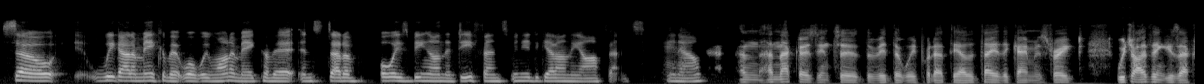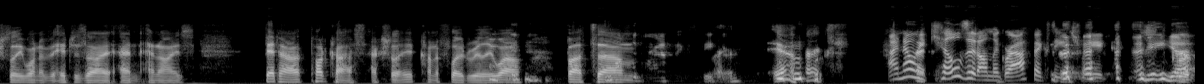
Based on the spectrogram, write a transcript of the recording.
so we got to make of it what we want to make of it instead of always being on the defense. We need to get on the offense, you know? and and that goes into the vid that we put out the other day. The game is rigged, which I think is actually one of Edge's eye and and I's better podcasts. Actually, it kind of flowed really well. But um, graphic speaker. yeah, thanks. I know he kills it on the graphics each week. yeah.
